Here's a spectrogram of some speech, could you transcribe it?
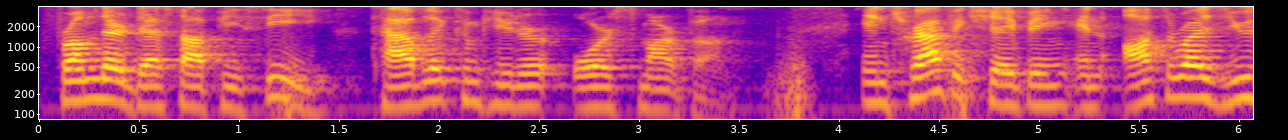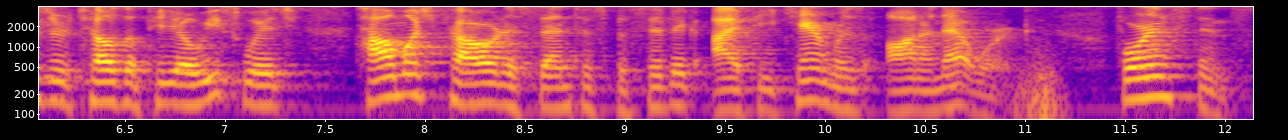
from their desktop PC, tablet, computer, or smartphone. In traffic shaping, an authorized user tells a PoE switch how much power to send to specific IP cameras on a network. For instance,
